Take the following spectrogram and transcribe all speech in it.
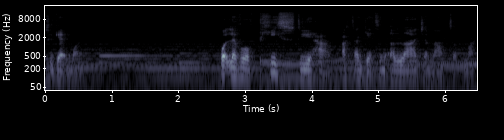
to get money? What level of peace do you have after getting a large amount of money?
